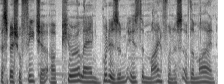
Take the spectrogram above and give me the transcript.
A special feature of Pure Land Buddhism is the mindfulness of the mind.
